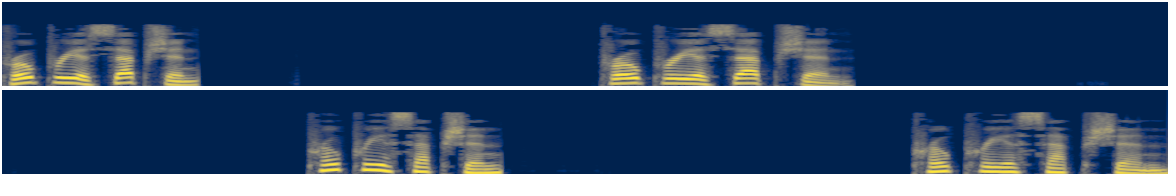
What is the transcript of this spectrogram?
proprioception proprioception proprioception proprioception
